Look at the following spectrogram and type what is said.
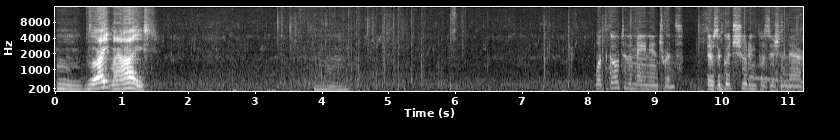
Hmm, bright my eyes. Hmm. Let's go to the main entrance. There's a good shooting position there.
